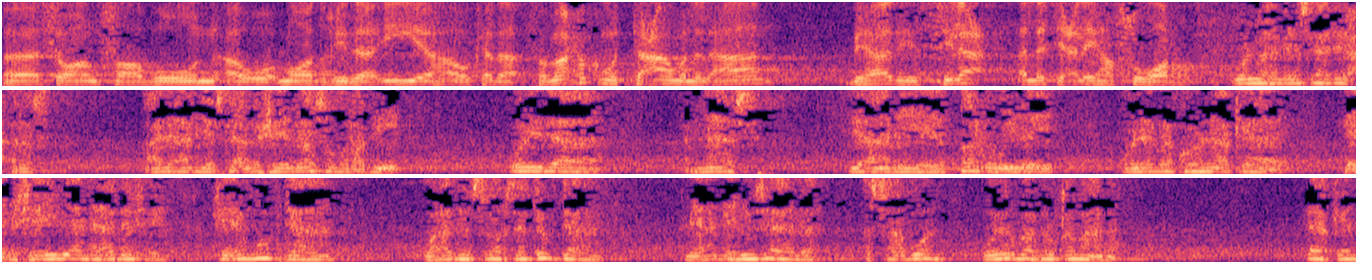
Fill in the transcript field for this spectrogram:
آه، سواء صابون أو مواد غذائية أو كذا فما حكم التعامل الآن بهذه السلع التي عليها صور؟ والله الإنسان يحرص على أن يستعمل شيء لا صور فيه وإذا الناس يعني اضطروا إليه ولم يكن هناك يعني شيء لأن هذا شيء شيء ممتهن وهذه الصور ستمتهن لأنه يزال الصابون ويربى في القمامة. لكن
